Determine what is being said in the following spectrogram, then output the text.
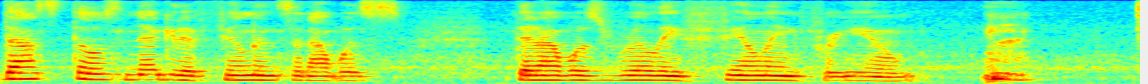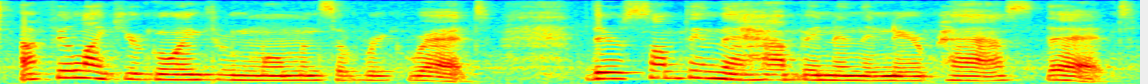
that's those negative feelings that I was, that I was really feeling for you. I feel like you're going through moments of regret. There's something that happened in the near past that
